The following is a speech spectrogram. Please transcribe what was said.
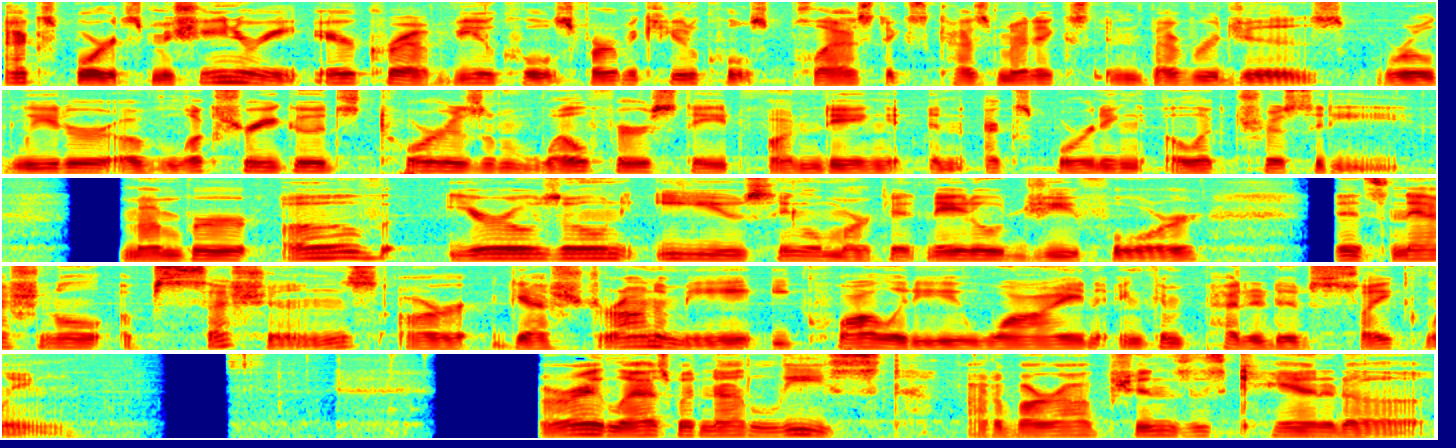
Exports, machinery, aircraft, vehicles, pharmaceuticals, plastics, cosmetics, and beverages. World leader of luxury goods, tourism, welfare state funding, and exporting electricity. Member of Eurozone, EU Single Market, NATO G4. Its national obsessions are gastronomy, equality, wine, and competitive cycling. Alright, last but not least, out of our options is Canada.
